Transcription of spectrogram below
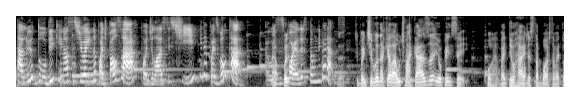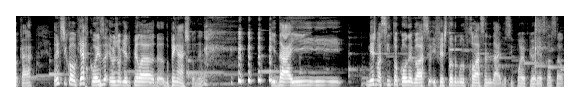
Tá no YouTube, quem não assistiu ainda pode pausar, pode ir lá assistir e depois voltar. Os Não, por- spoilers estão liberados. É. Tipo, a gente chegou naquela última casa e eu pensei, porra, vai ter o rádio, essa bosta vai tocar. Antes de qualquer coisa, eu joguei ele pela, do, do penhasco, né? e daí. Mesmo assim, tocou o negócio e fez todo mundo rolar a sanidade. Assim, porra, eu piorei a situação.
